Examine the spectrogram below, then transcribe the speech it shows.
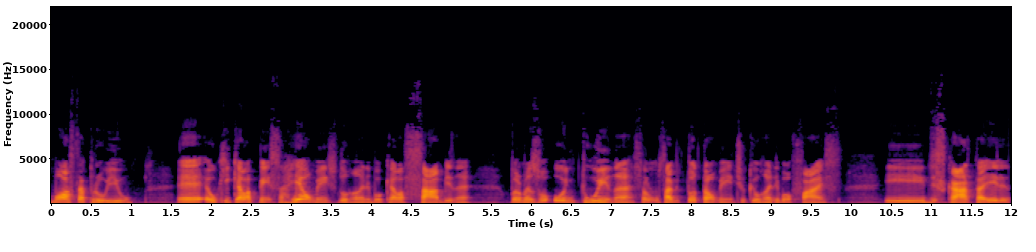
mostra para o Will é, o que, que ela pensa realmente do Hannibal, que ela sabe, né? Pelo menos ou intui, né? Se ela não sabe totalmente o que o Hannibal faz e descarta ele,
